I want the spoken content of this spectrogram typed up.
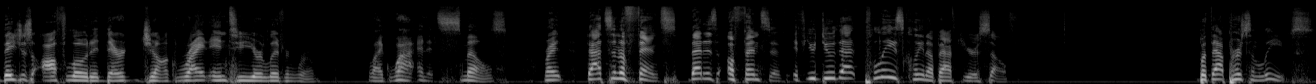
they just offloaded their junk right into your living room. Like, wow, and it smells, right? That's an offense. That is offensive. If you do that, please clean up after yourself. But that person leaves.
